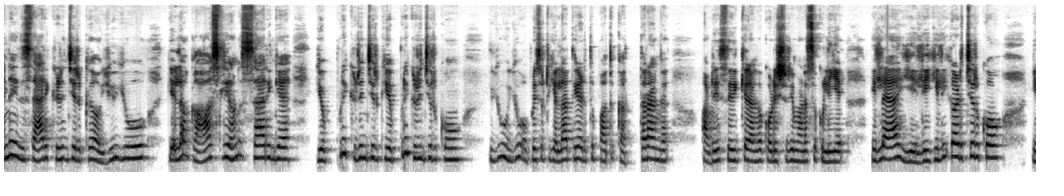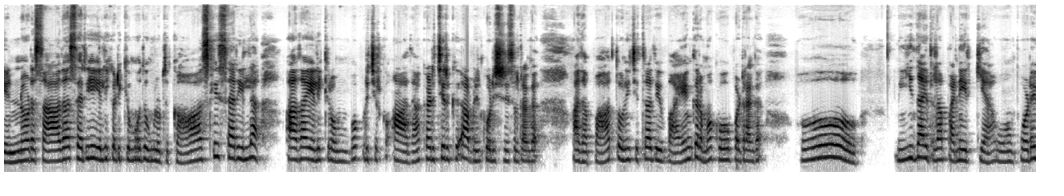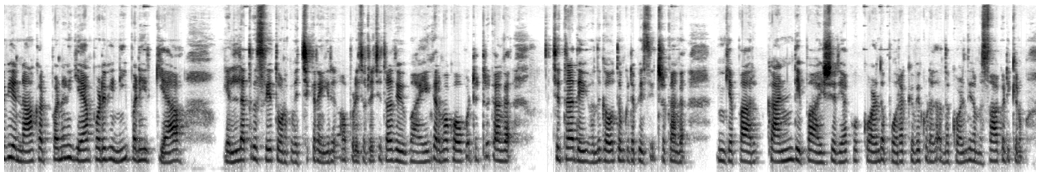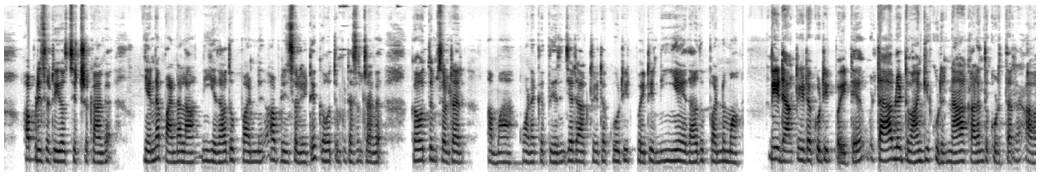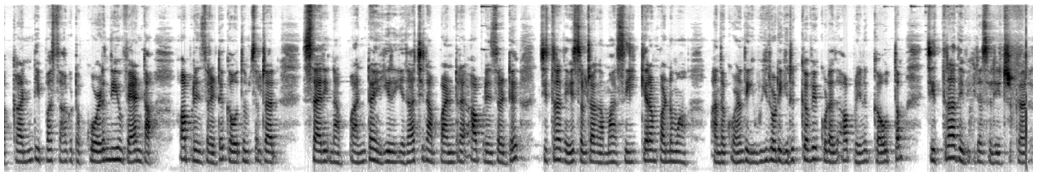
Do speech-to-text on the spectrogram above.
என்ன இது சாரீ கிழிஞ்சிருக்கு? ஐயோ எல்லாம் காஸ்ட்லியான சாரீங்க எப்படி கிழிஞ்சிருக்கு? எப்படி கிழிஞ்சிருக்கும்? ஐயோ ஐயோ அப்படி சொல்லிட்டு எல்லாத்தையும் எடுத்து பார்த்து கத்துறாங்க. அப்படியே சிரிக்கிறாங்க கொடிஸ்வரி மனசுக்குள்ளேயே. இல்லை எலி கிளி கடிச்சிருக்கோம். என்னோட சாதா சரியை எலி கடிக்கும் போது உங்களோட காஸ்ட்லி சாரி இல்லை. அதான் எலிக்கு ரொம்ப பிடிச்சிருக்கும். அதான் கடிச்சிருக்கு அப்படின்னு கொடிஸ்வரி சொல்கிறாங்க அதை பார்த்தோன்னே சித்ராதேவி பயங்கரமாக கோவப்படுறாங்க. ஓ நீ தான் இதெல்லாம் பண்ணியிருக்கியா? உன் புடவையை நான் கட் பண்ணேன்னு என் புடவையை நீ பண்ணியிருக்கியா? எல்லாத்துக்கும் சேர்த்து உனக்கு வச்சுக்கிறேன் இரு அப்படி சொல்லிட்டு சித்ராதேவி பயங்கரமாக கோவப்பட்டுட்ருக்காங்க சித்ராதேவி வந்து கௌதம் கிட்ட பேசிகிட்டு இருக்காங்க. இங்கே பாரு கண்டிப்பாக ஐஸ்வர்யா குழந்தை பிறக்கவே கூடாது. அந்த குழந்தைய நம்ம சாகடிக்கணும் அப்படின்னு சொல்லிட்டு யோசிச்சுட்டு இருக்காங்க. என்ன பண்ணலாம்? நீ ஏதாவது பண்ணு அப்படின்னு சொல்லிட்டு கௌதம் கிட்ட சொல்கிறாங்க கௌதம் சொல்கிறார் அம்மா உனக்கு தெரிஞ்ச டாக்டர்கிட்ட கூட்டிகிட்டு போயிட்டு நீயே ஏதாவது பண்ணுமா? நீ டாக்டர்கிட்ட கூட்டிகிட்டு போயிட்டு டேப்லெட் வாங்கி கொடு நான் கலந்து கொடுத்துட்றேன் அவள் கண்டிப்பாக சாகட்டும். குழந்தையும் வேண்டாம் அப்படின்னு சொல்லிட்டு கௌதம் சொல்கிறார் சரி நான் பண்ணுறேன் இரு ஏதாச்சும் நான் பண்ணுறேன் அப்படின்னு சொல்லிட்டு சித்ராதேவி சொல்கிறாங்க அம்மா சீக்கிரம் பண்ணுமா. அந்த குழந்தை உயிரோடு இருக்கவே கூடாது அப்படின்னு கௌதம் சித்ராதேவி கிட்ட சொல்லிட்டு இருக்காரு.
